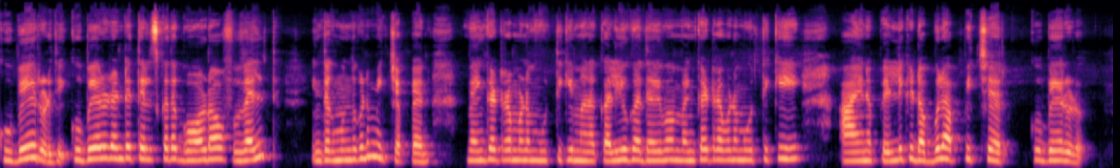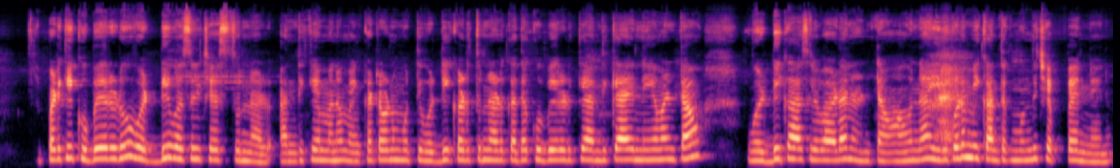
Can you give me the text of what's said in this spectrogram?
కుబేరుడిది. కుబేరుడు అంటే తెలుసు కదా గాడ్ ఆఫ్ వెల్త్? ఇంతకుముందు కూడా మీకు చెప్పాను. వెంకటరమణమూర్తికి మన కలియుగ దైవం వెంకటరమణమూర్తికి ఆయన పెళ్ళికి డబ్బులు అప్పిచ్చారు కుబేరుడు. ఇప్పటికీ కుబేరుడు వడ్డీ వసూలు చేస్తున్నాడు. అందుకే మనం వెంకటరమణమూర్తి వడ్డీ కడుతున్నాడు కదా కుబేరుడికి. అందుకే ఆయన ఏమంటాం? వడ్డీ కాసులు వాడని అంటాం. అవునా? ఇది కూడా మీకు అంతకుముందు చెప్పాను నేను.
